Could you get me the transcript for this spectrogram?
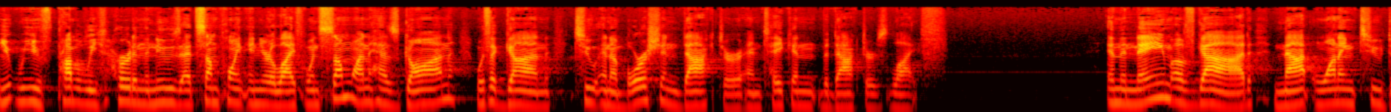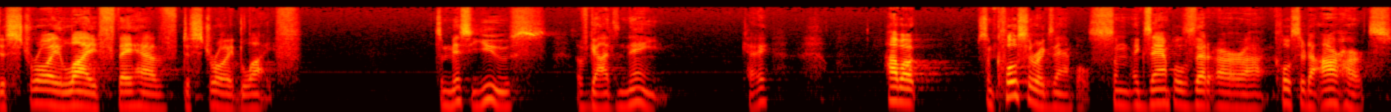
You, have probably heard in the news at some point in your life when someone has gone with a gun to an abortion doctor and taken the doctor's life. In the name of God, not wanting to destroy life, they have destroyed life. It's a misuse of God's name. Okay? How about some closer examples? Some examples that are uh, closer to our hearts.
